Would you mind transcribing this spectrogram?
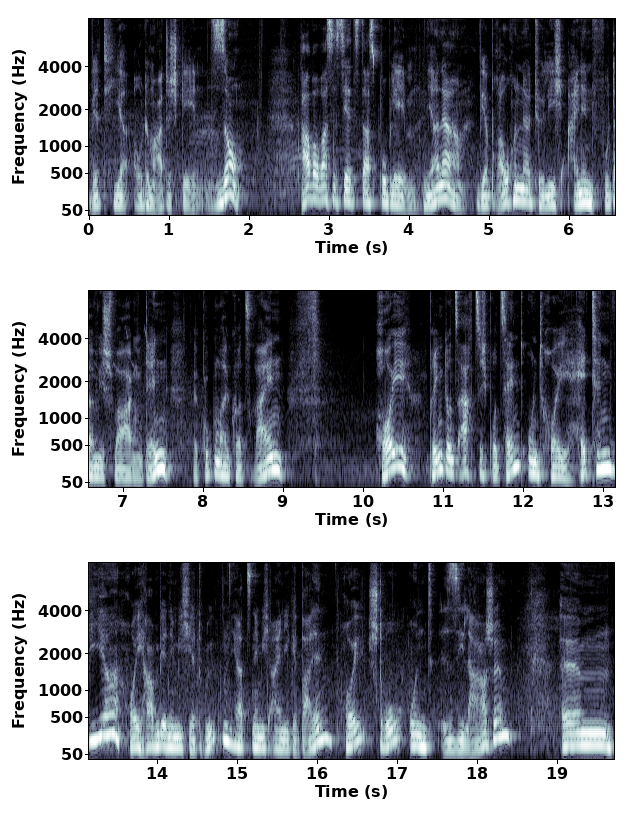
wird hier automatisch gehen. So, aber was ist jetzt das Problem? Ja, na, wir brauchen natürlich einen Futtermischwagen, denn wir gucken mal kurz rein. Heu bringt uns 80 Prozent und Heu hätten wir. Heu haben wir nämlich hier drüben. Hier hat es nämlich einige Ballen. Heu, Stroh und Silage. Ähm,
